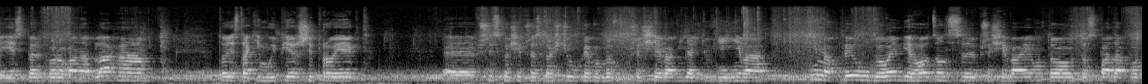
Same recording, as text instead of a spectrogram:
jest perforowana blacha. To jest taki mój pierwszy projekt. E, Wszystko się przez tą ściółkę po prostu przesiewa, widać tu w niej nie ma, nie ma pyłu, gołębie chodząc e, przesiewają. To, to spada pod,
